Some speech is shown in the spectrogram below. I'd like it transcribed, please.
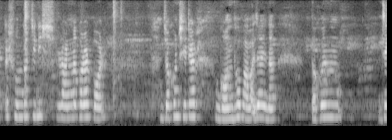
একটা সুন্দর জিনিস রান্না করার পর যখন সেটার গন্ধ পাওয়া যায় না, তখন যে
